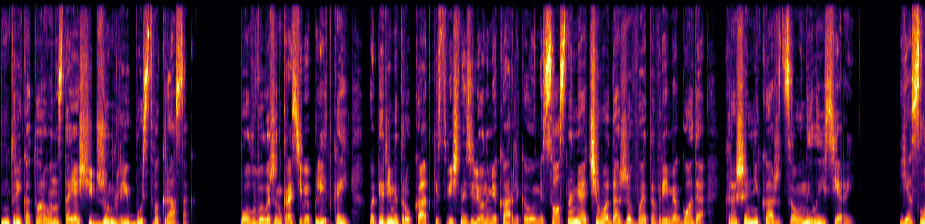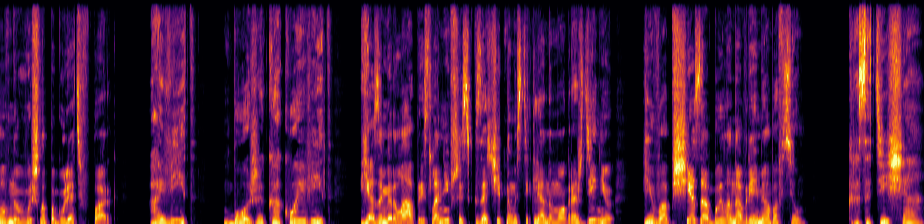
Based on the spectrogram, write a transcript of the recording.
внутри которого настоящие джунгли и буйство красок. Пол выложен красивой плиткой, по периметру катки с вечно зелеными карликовыми соснами, отчего даже в это время года крыша не кажется унылой и серой. Я словно вышла погулять в парк. А вид... Боже, какой вид! Я замерла, прислонившись к защитному стеклянному ограждению и вообще забыла на время обо всем. Красотища!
